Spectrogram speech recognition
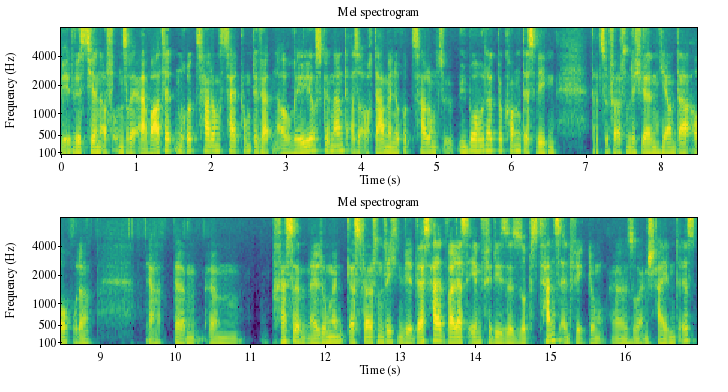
Wir investieren auf unsere erwarteten Rückzahlungszeitpunkte. Wir hatten Aurelius genannt, also auch da haben wir eine Rückzahlung zu über 100 bekommen. Deswegen dazu veröffentlicht werden hier und da auch oder ja, ähm, ähm, Pressemeldungen. Das veröffentlichen wir deshalb, weil das eben für diese Substanzentwicklung äh, so entscheidend ist.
